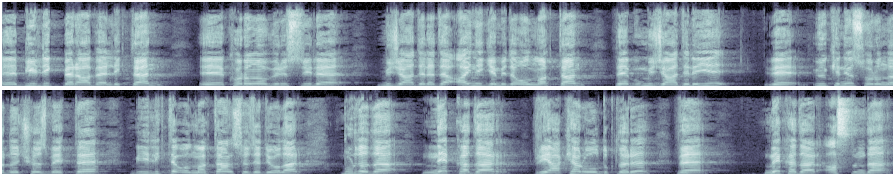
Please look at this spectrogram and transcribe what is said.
e, birlik beraberlikten e, koronavirüsüyle mücadelede aynı gemide olmaktan ve bu mücadeleyi ve ülkenin sorunlarını çözmekte birlikte olmaktan söz ediyorlar. Burada da ne kadar riyakar oldukları ve ne kadar aslında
